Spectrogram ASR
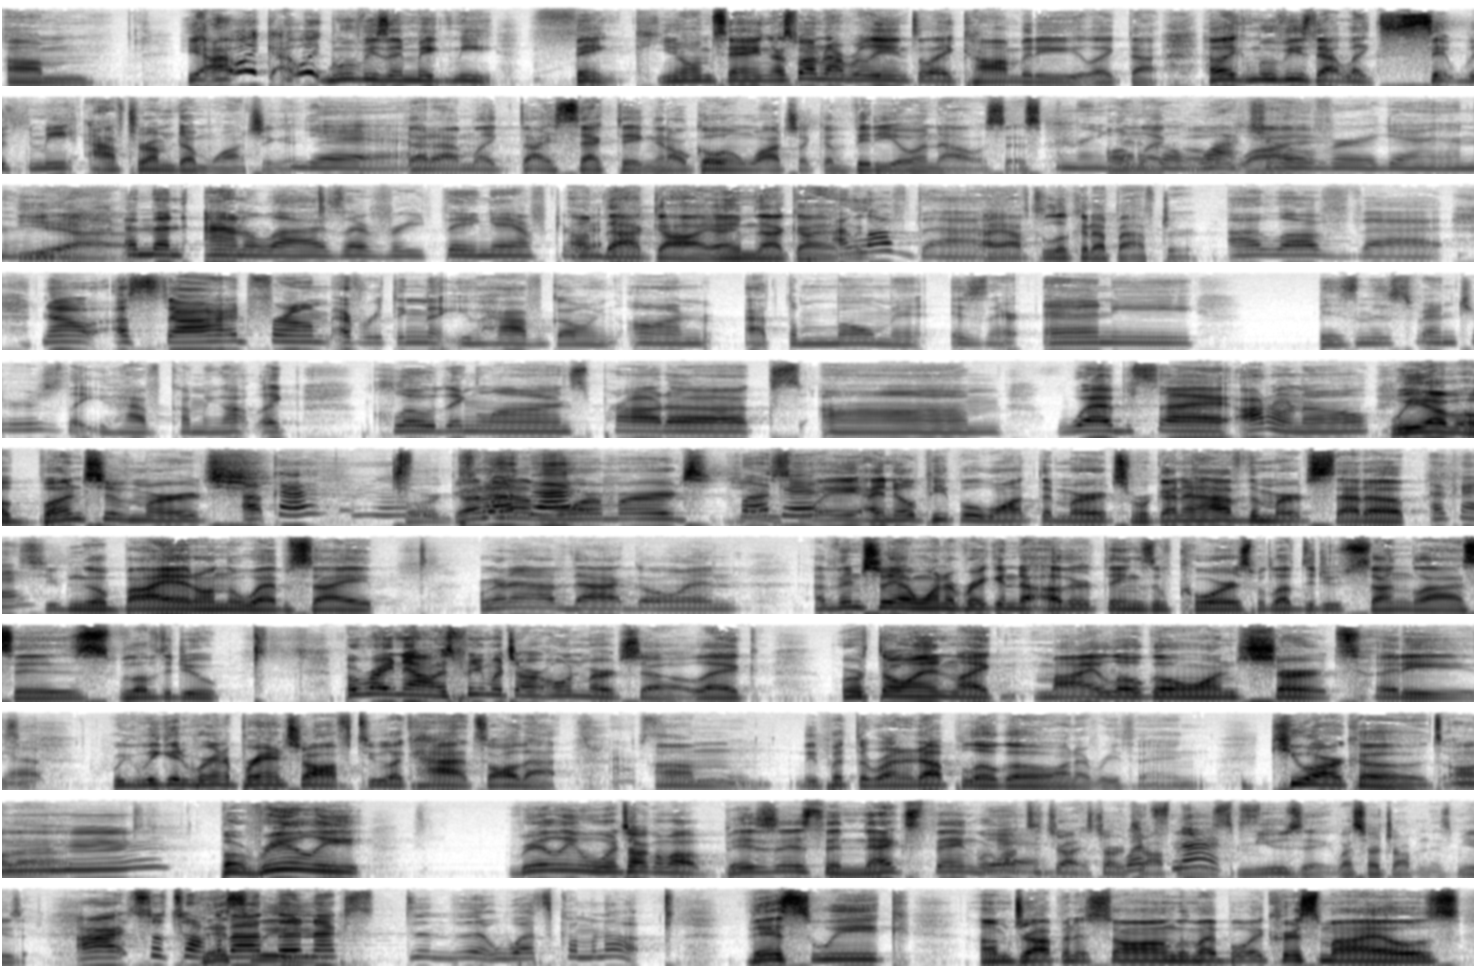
Um, yeah, I like I like movies that make me think. You know what I'm saying? That's why I'm not really into like comedy like that. I like movies that like sit with me after I'm done watching it. Yeah. that I'm like dissecting, and I'll go and watch like a video analysis. And then you on, gotta like, go oh, watch why. it over again. And, Yeah. And then analyze everything after. I'm it. that guy. I am that guy. I love that. I have to look it up after. I love that. Now, aside from everything that you have going on at the moment, is there any business ventures that you have coming up, like clothing lines, products, um, website? I don't know. We have a bunch of merch. Okay, We're gonna Plug have that. more merch. Plug Just it. wait. I know people want the merch. We're gonna have the merch set up. Okay. So you can go buy it on the website. We're gonna have that going. Eventually, I want to break into other things. Of course, we'd love to do sunglasses. We'd love to do, but right now it's pretty much our own merch though. Like we're throwing like my logo on shirts, hoodies. Yep. We, we could we're gonna branch off to like hats, all that. Um, we put the Run It Up logo on everything, QR codes, all Mm-hmm. that. But really, really, when we're talking about business, the next thing we're about to dro- start What's dropping next? this music. Let's start dropping this music. All right, so talk This about the week. next, the, the, what's coming up. This week, I'm dropping a song with my boy Chris Miles.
